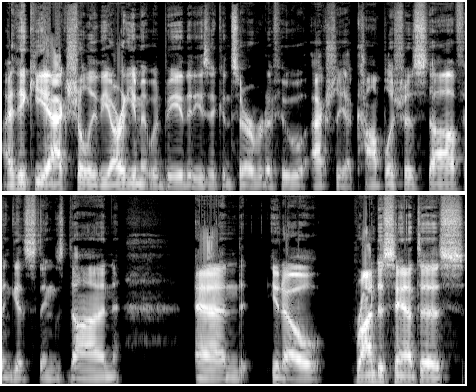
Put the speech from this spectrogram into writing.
I think he actually the argument would be that he's a conservative who actually accomplishes stuff and gets things done and, you know, Ron DeSantis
